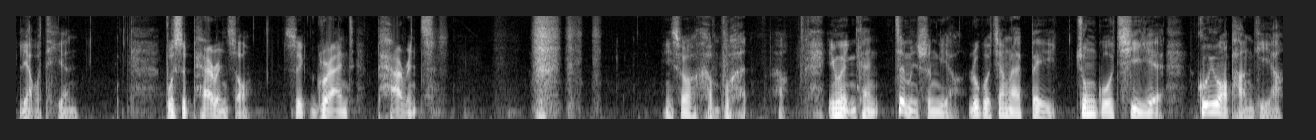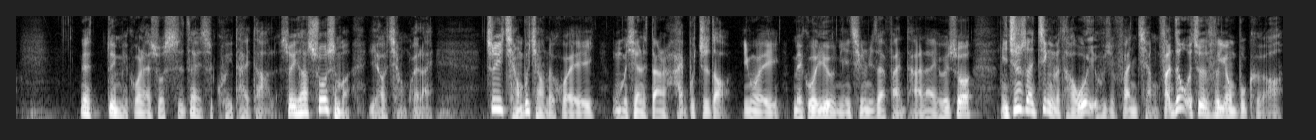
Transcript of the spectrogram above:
聊天，不是 parents 哦，是 grandparents。你说狠不狠？好，因为你看这门生意啊，如果将来被中国企业规划旁提啊。那对美国来说实在是亏太大了，所以他说什么也要抢回来。至于抢不抢得回，我们现在当然还不知道，因为美国也有年轻人在反弹了，也会说你就算进了它，我也会去翻墙，反正我就是非用不可啊。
